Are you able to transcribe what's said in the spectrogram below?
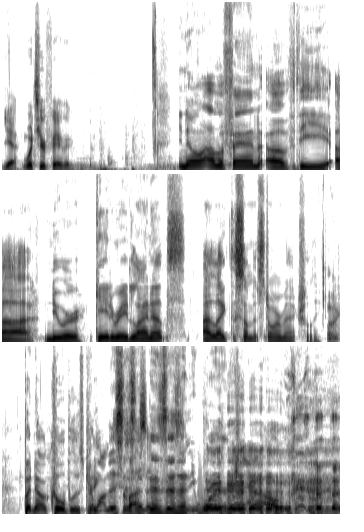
Yeah. What's your favorite? You know, I'm a fan of the uh, newer Gatorade lineups. I like the Summit Storm actually. But no, Cool Blue's pretty Come on, this classic. isn't this isn't work now.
